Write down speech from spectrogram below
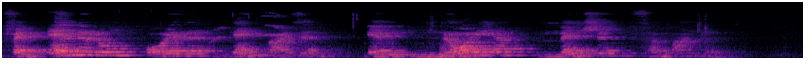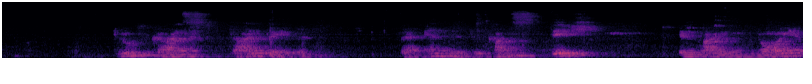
Veränderung eurer Denkweise in neue Menschen verwandeln. Du kannst dein Leben verändern. Du kannst dich in einen neuen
